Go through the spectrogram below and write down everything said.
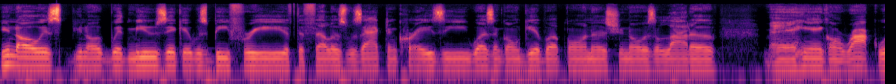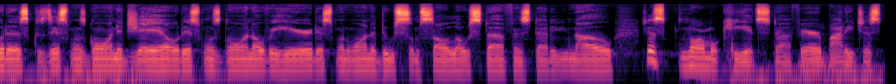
you know, it's you know, with music, it was be free. If the fellas was acting crazy, wasn't gonna give up on us. You know, it was a lot of man, he ain't gonna rock with us because this one's going to jail, this one's going over here, this one want to do some solo stuff instead of you know just normal kid stuff. Everybody just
